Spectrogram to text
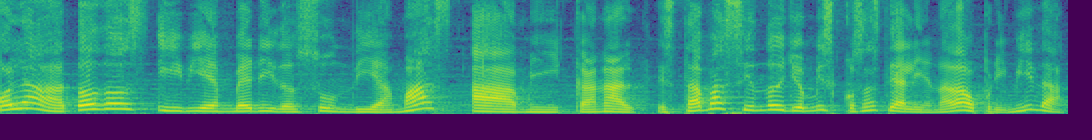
Hola a todos y bienvenidos un día más a mi canal. Estaba haciendo yo mis cosas de alienada oprimida,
